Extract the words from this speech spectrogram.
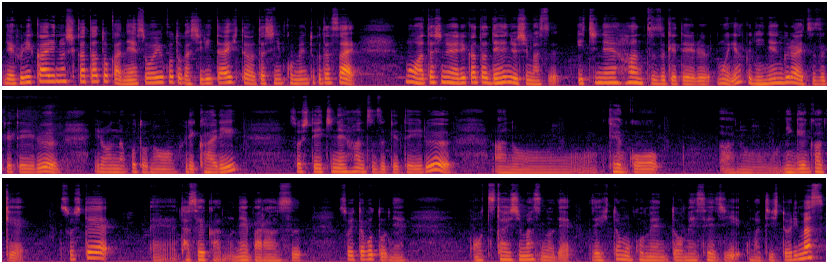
う。で振り返りの仕方とかねそういうことが知りたい人は私にコメントください。もう私のやり方伝授します。1年半続けている。もう約2年ぐらい続けている。いろんなことの振り返り。そして1年半続けている。あの健康あの人間関係。そして、えー、達成感のねバランス。そういったことをねお伝えしますので是非ともコメントメッセージお待ちしております。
